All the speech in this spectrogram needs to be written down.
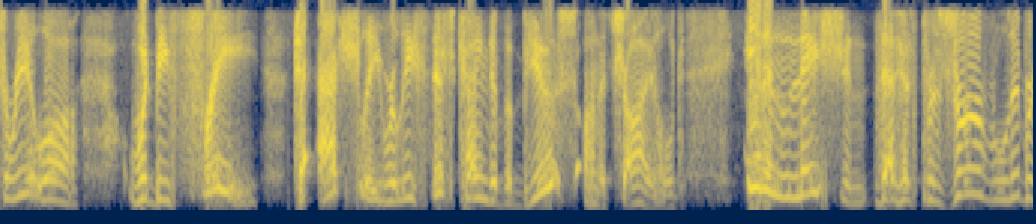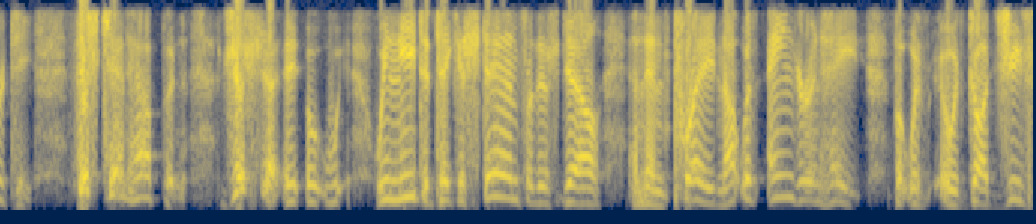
Sharia law would be free to actually release this kind of abuse on a child in a nation that has preserved liberty. This can't happen. Just uh, it, we, we need to take a stand for this gal and then pray, not with anger and hate, but with with God. Jesus,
